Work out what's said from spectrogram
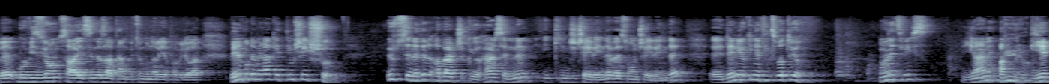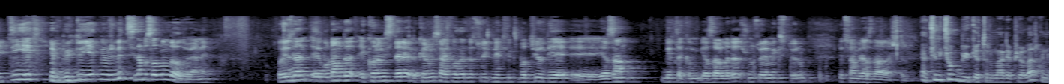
ve bu vizyon sayesinde zaten bütün bunları yapabiliyorlar. Benim burada merak ettiğim şey şu. 3 senedir haber çıkıyor her senenin ikinci çeyreğinde ve son çeyreğinde. E, deniyor ki Netflix batıyor. Ama Netflix yani Büyüyor. yettiği yet, büyüdüğü yetmiyormuş gibi sinema salonu da alıyor yani. O yüzden e, buradan da ekonomistlere, ekonomi sayfalarında sürekli Netflix batıyor diye e, yazan bir takım yazarlara şunu söylemek istiyorum. Lütfen biraz daha araştırın. Ya çünkü çok büyük yatırımlar yapıyorlar. Hani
